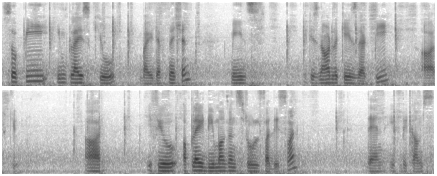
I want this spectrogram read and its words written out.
So p implies q by definition means it is not the case that p or q or if you apply De Morgan's rule for this one then it becomes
